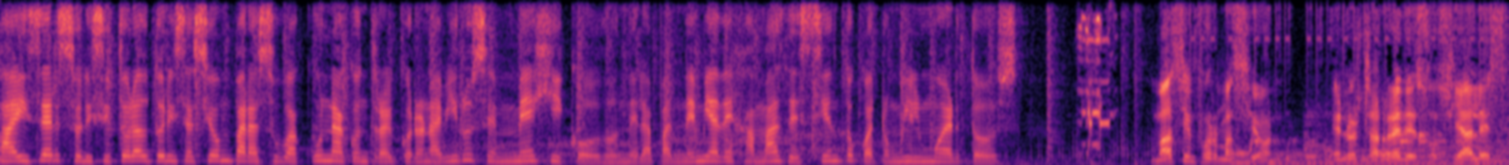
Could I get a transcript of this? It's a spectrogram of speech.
Pfizer solicitó la autorización para su vacuna contra el coronavirus en México, donde la pandemia deja más de 104.000 muertos. Más información en nuestras redes sociales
